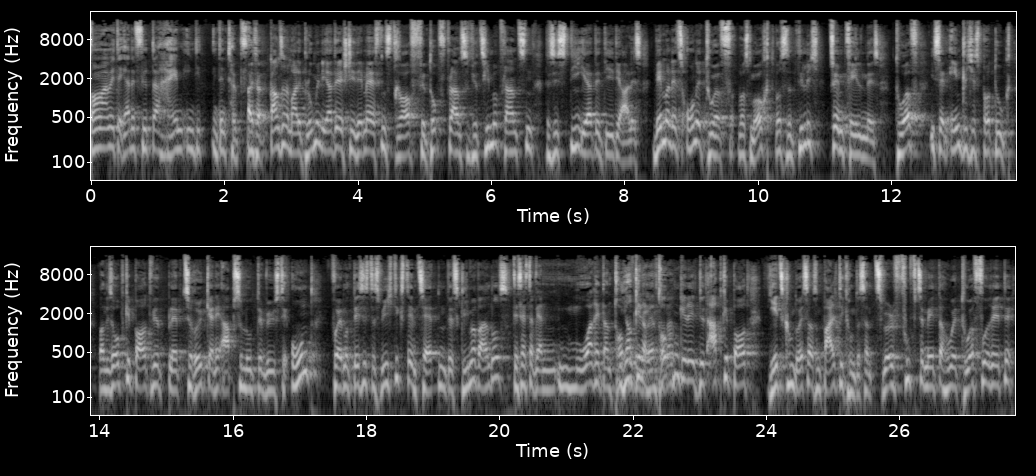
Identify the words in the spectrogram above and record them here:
Fangen wir mal mit der Erde für daheim in, die, in den Töpfen. Also ganz normale Blumenerde steht eh meistens drauf für Topfpflanzen, für Zimmerpflanzen. Das ist die Erde, die ideal ist. Wenn man jetzt ohne Torf was macht, was natürlich zu empfehlen ist, Torf ist ein endliches Produkt. Wenn es abgebaut wird, bleibt zurück eine absolute Wüste. Und vor allem, und das ist das Wichtigste in Zeiten des Klimawandels. Das heißt, da werden Moore dann trocken Ja, genau, werden trockengelegt, wird abgebaut. Jetzt kommt alles aus dem Baltikum. Das sind 12, 15 Meter hohe Torfvorräte,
